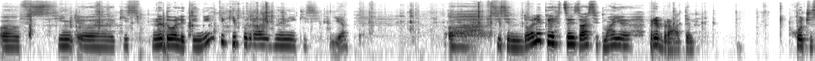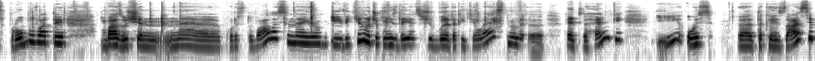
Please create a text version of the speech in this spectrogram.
е, всі е, якісь недоліки нігтів, які подразнені якісь є. Всі ці недоліки цей засіб має прибрати. хочу спробувати. Базу ще не користувалася нею. І відтіночок, мені здається, що буде такий тілесний, е, геть легенький. І ось е, такий засіб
